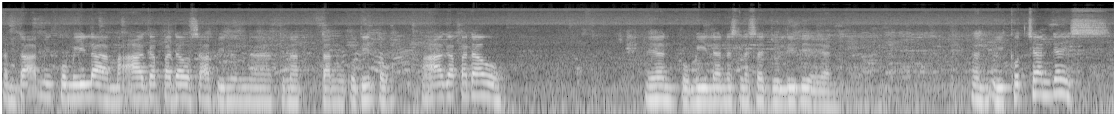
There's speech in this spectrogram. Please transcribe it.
Ang daming pumila. Maaga pa daw sabi ng uh, tinatanong ko dito. Maaga pa daw. Ayan, pumila na sila sa Jollibee. Ayan. Ayan, ikot yan guys.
